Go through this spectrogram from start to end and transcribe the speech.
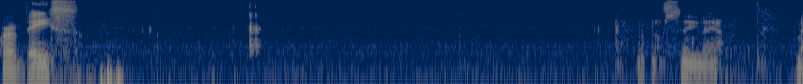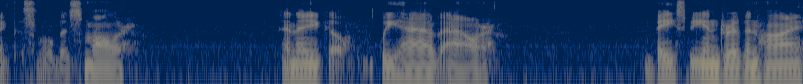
or base. Let's see there. Make this a little bit smaller. And there you go. We have our base being driven high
